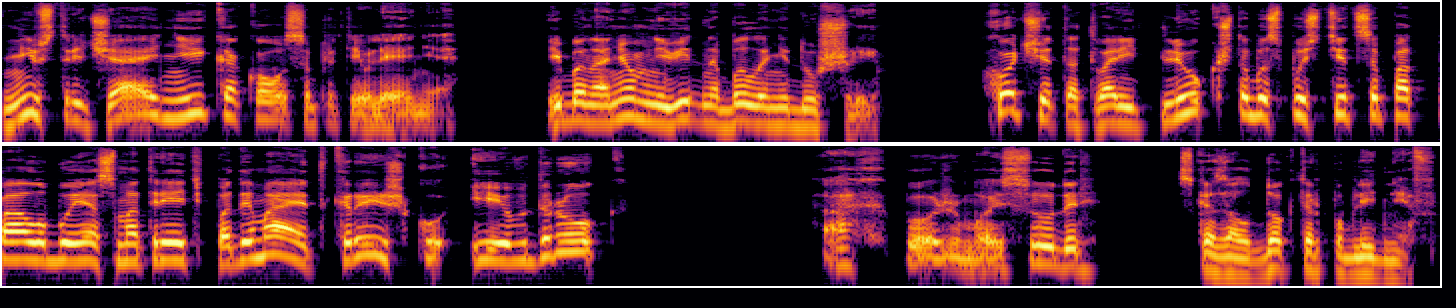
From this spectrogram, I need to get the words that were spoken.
не встречая никакого сопротивления, ибо на нем не видно было ни души хочет отворить люк, чтобы спуститься под палубу и осмотреть, поднимает крышку, и вдруг... «Ах, боже мой, сударь!» — сказал доктор, побледнев.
